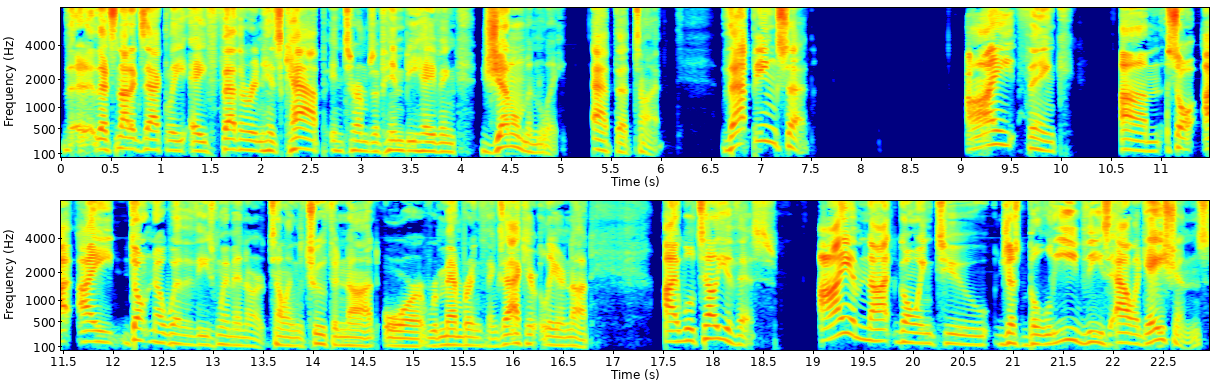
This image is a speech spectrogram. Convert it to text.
that's not exactly a feather in his cap in terms of him behaving gentlemanly at that time. That being said, I think um, so. I, I don't know whether these women are telling the truth or not, or remembering things accurately or not. I will tell you this: I am not going to just believe these allegations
